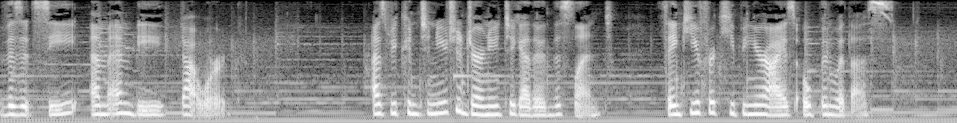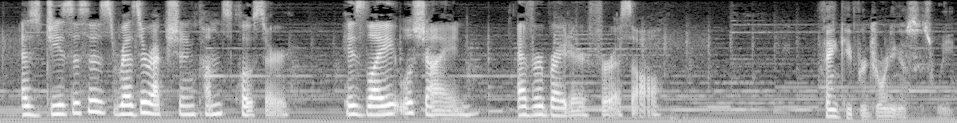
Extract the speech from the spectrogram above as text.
visit cmmb.org. As we continue to journey together this Lent, thank you for keeping your eyes open with us. As Jesus' resurrection comes closer, his light will shine ever brighter for us all. Thank you for joining us this week.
